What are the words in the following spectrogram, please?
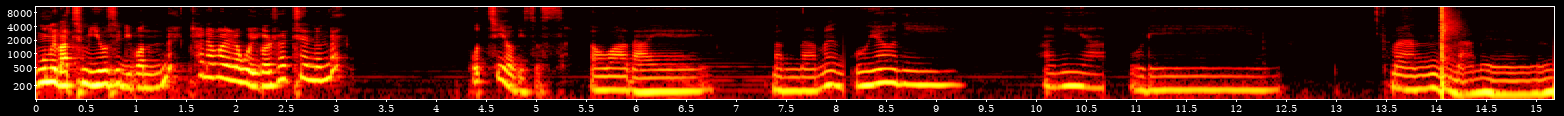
오늘 마침 이 옷을 입었는데 촬영하려고 이걸 설치했는데 꽃이 여기 있었어. 너와 나의 만남은 우연이 아니야. 우리 만남은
